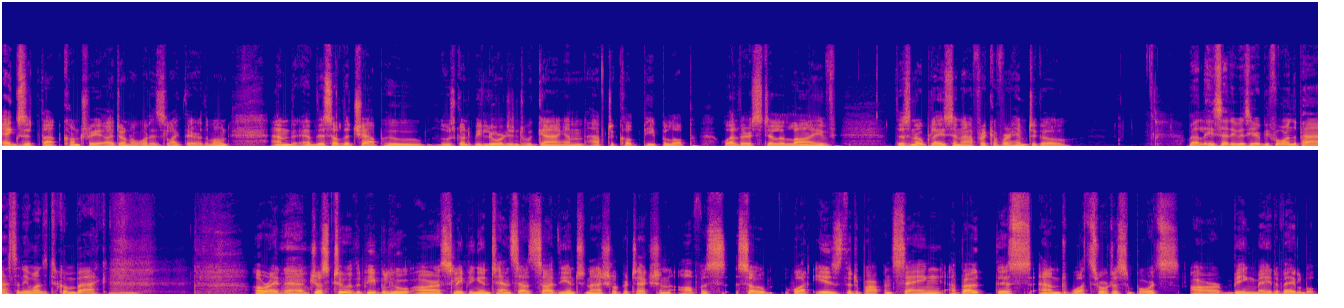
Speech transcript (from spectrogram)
exit that country. I don't know what it's like there at the moment. And uh, this other chap who was going to be lured into a gang and have to cut people up while they're still alive. There's no place in Africa for him to go. Well, he said he was here before in the past and he wanted to come back. All right, uh, just two of the people who are sleeping in tents outside the International Protection Office. So, what is the department saying about this and what sort of supports are being made available?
